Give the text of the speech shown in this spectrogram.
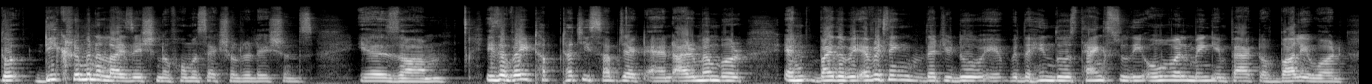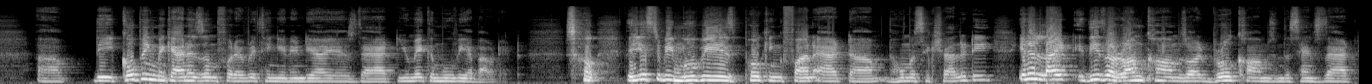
the decriminalization of homosexual relations is um, is a very touchy subject. And I remember, and by the way, everything that you do eh, with the Hindus, thanks to the overwhelming impact of Bollywood. Uh, the coping mechanism for everything in India is that you make a movie about it. So there used to be movies poking fun at um, homosexuality in a light. These are rom coms or bro coms in the sense that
